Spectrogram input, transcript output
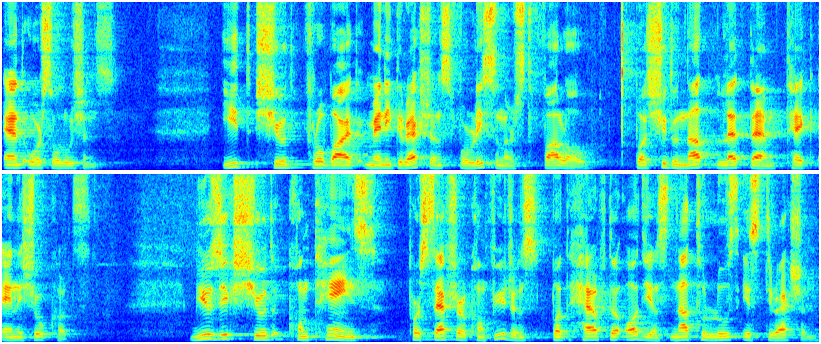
and or solutions. It should provide many directions for listeners to follow, but should not let them take any shortcuts. Music should contain perceptual confusions, but help the audience not to lose its direction.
